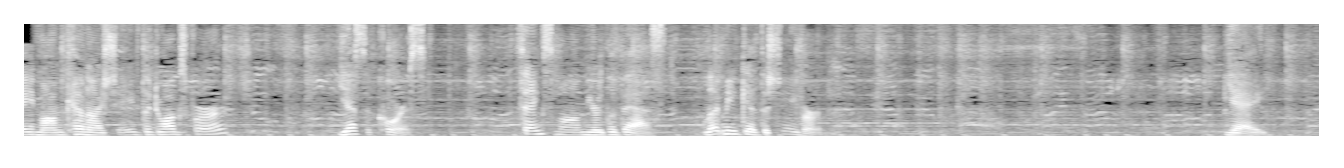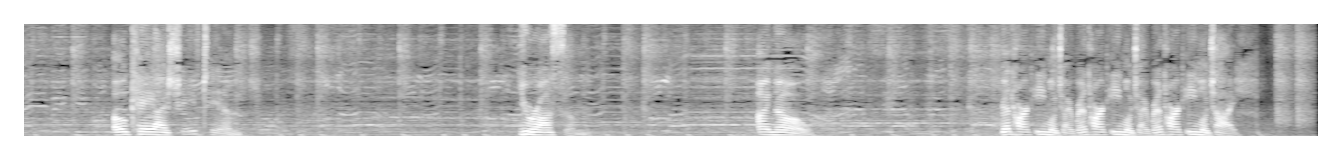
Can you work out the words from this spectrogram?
Hey mom, can I shave the dog's fur? Yes, of course. Thanks mom, you're the best. Let me get the shaver. Yay. Okay, I shaved him. You're awesome. I know. Red heart emoji, red heart emoji, red heart emoji.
